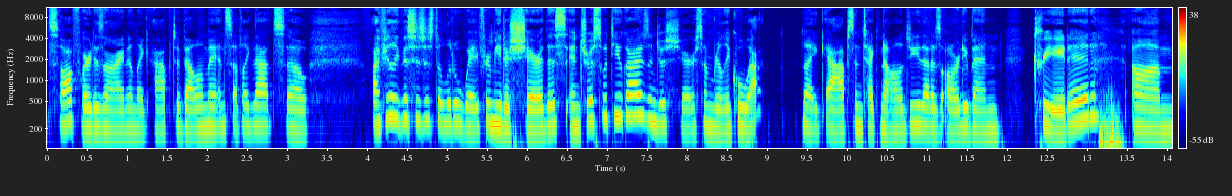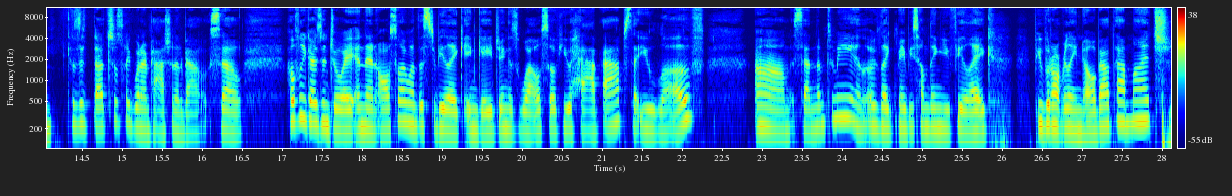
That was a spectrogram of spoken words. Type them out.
software design and like app development and stuff like that. So I feel like this is just a little way for me to share this interest with you guys and just share some really cool like apps and technology that has already been created um cuz that's just like what I'm passionate about. So hopefully you guys enjoy and then also I want this to be like engaging as well. So if you have apps that you love, um send them to me and like maybe something you feel like people don't really know about that much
